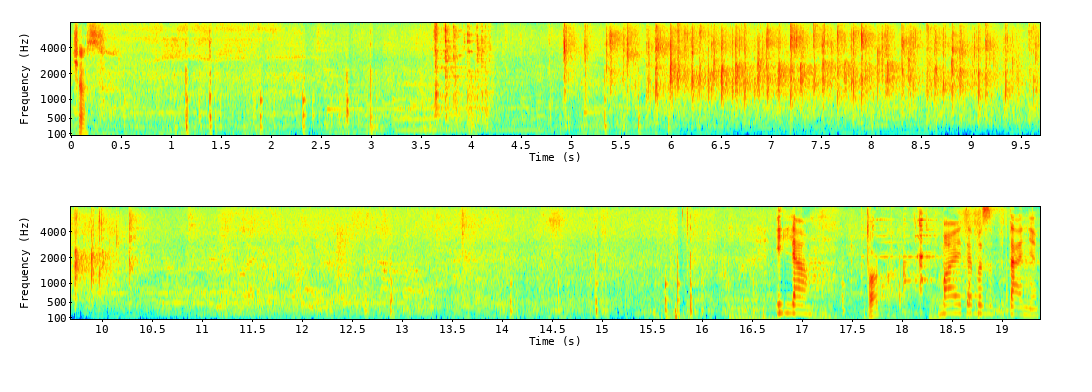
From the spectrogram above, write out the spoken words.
Час. Ілля, Так? маю тебе запитання.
